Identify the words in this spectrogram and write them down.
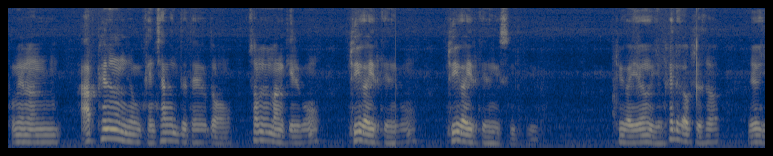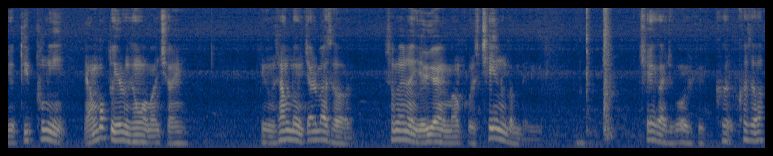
보면은 앞에는 좀 괜찮은 듯 해도 소매만 길고 뒤가 이렇게 되고 뒤가 이렇게 생겼습니다. 뒤가, 지금 패드가 없어서 여기 뒷품이 양복도 이런 경우가 많죠. 지금 상동이 짧아서 소매는 여유양이 많고 그래서 채이는 겁니다. 채해가지고 이렇게 커, 커서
